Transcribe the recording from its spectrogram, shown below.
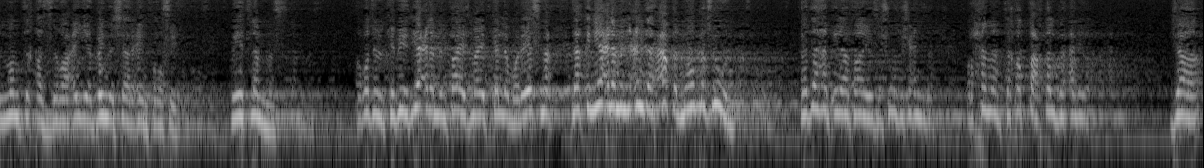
المنطقة الزراعية بين الشارعين في الرصيف ويتلمس. الرجل الكبير يعلم إن فايز ما يتكلم ولا يسمع لكن يعلم إن عنده عقل ما هو مجنون. فذهب إلى فايز يشوف إيش عنده. رحمه تقطع قلبه عليه. جاء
